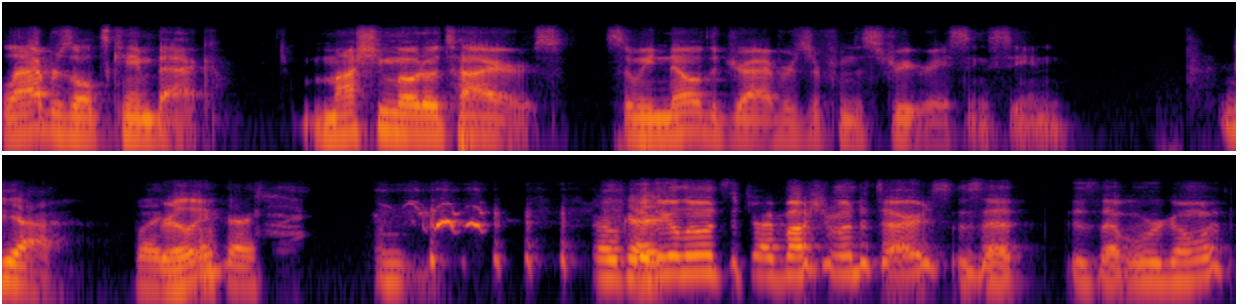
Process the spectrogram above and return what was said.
lab results came back. Mashimoto tires. So we know the drivers are from the street racing scene. Yeah. Like, really? Okay. Okay. They're the only ones that drive Mashimoto tires. Is that is that what we're going with?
